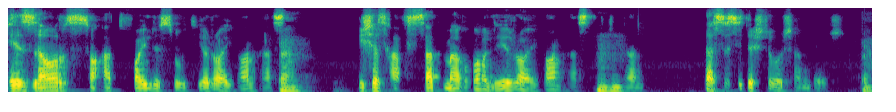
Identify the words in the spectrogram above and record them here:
هزار ساعت فایل صوتی رایگان هست. بله. بیش از 700 مقاله رایگان هست. می‌تونن دسترسی داشته باشن بهش. بله.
